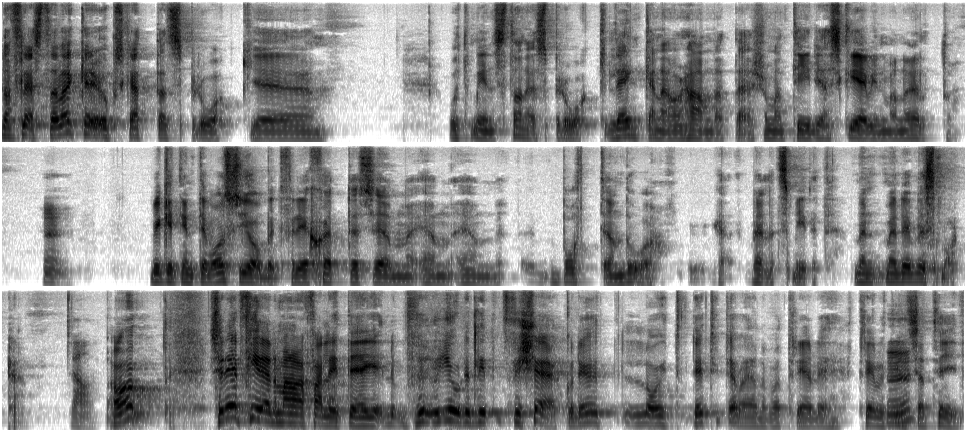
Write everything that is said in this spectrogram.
de flesta verkar uppskatta att språk, eh, åtminstone språklänkarna har hamnat där som man tidigare skrev in manuellt. Då. Mm. Vilket inte var så jobbigt för det sköttes en, en, en bot ändå. Väldigt smidigt. Men, men det är väl smart. Ja. Ja, så det firade man i alla fall lite, gjorde ett litet försök och det, det tyckte jag var ändå var ett trevligt, trevligt Mm. initiativ.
